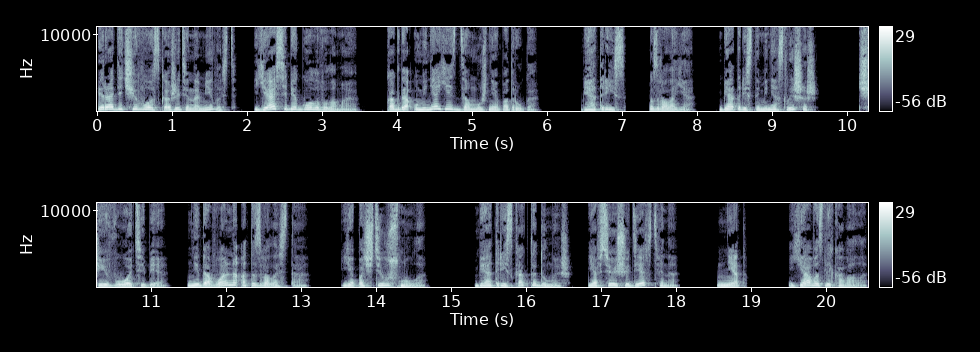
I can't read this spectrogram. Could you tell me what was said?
И ради чего, скажите на милость, я себе голову ломаю, когда у меня есть замужняя подруга. «Беатрис», – позвала я, – «Беатрис, ты меня слышишь?» «Чего тебе?» – недовольно отозвалась та. Я почти уснула. «Беатрис, как ты думаешь, я все еще девственна? Нет. Я возликовала.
